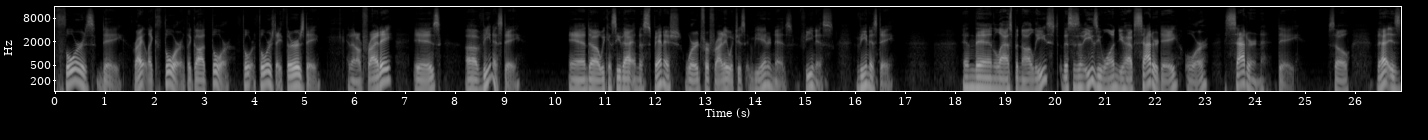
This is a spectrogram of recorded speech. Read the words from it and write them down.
Thor's day, right? Like Thor, the god Thor. Thor Thor's day, Thursday. And then on Friday is uh, Venus day, and uh, we can see that in the Spanish word for Friday, which is viernes, Venus, Venus Day. And then last but not least, this is an easy one. You have Saturday or Saturn Day. So that is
